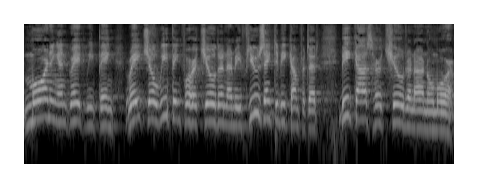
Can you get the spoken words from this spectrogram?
mourning and great weeping, Rachel weeping for her children and refusing to be comforted because her children are no more.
